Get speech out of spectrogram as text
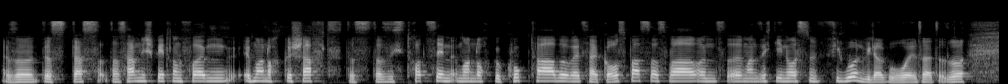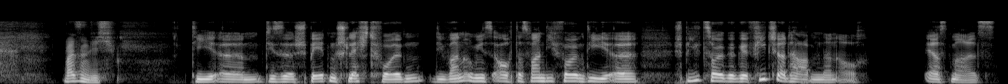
Also das, das, das haben die späteren Folgen immer noch geschafft, dass, dass ich es trotzdem immer noch geguckt habe, weil es halt Ghostbusters war und äh, man sich die neuesten Figuren wieder geholt hat. Also weiß ich nicht. Die, ähm, diese späten Schlechtfolgen, die waren übrigens auch, das waren die Folgen, die äh, Spielzeuge gefeatured haben dann auch. Erstmals.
